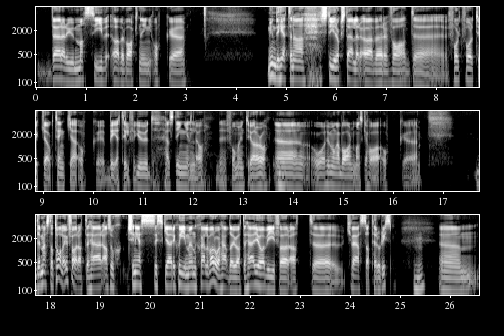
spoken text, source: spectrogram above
Där är det ju massiv övervakning och eh, myndigheterna styr och ställer över vad eh, folk får tycka och tänka och eh, be till för Gud, helst ingen, ja, det får man ju inte göra då. Eh, och hur många barn man ska ha. Och, det mesta talar ju för att det här, alltså kinesiska regimen själva då hävdar ju att det här gör vi för att kväsa terrorism. Ehm,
